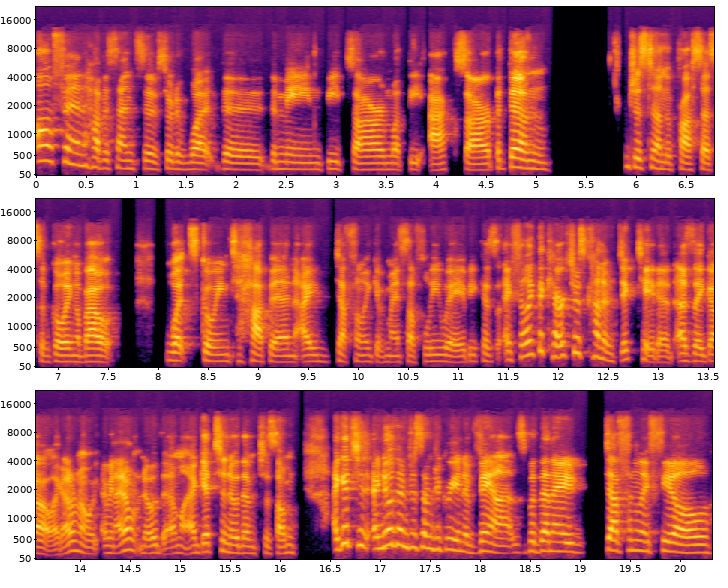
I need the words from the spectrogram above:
often have a sense of sort of what the the main beats are and what the acts are. But then just on the process of going about what's going to happen, I definitely give myself leeway because I feel like the characters kind of dictate it as they go. Like I don't know, I mean, I don't know them. I get to know them to some I get to I know them to some degree in advance, but then I definitely feel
